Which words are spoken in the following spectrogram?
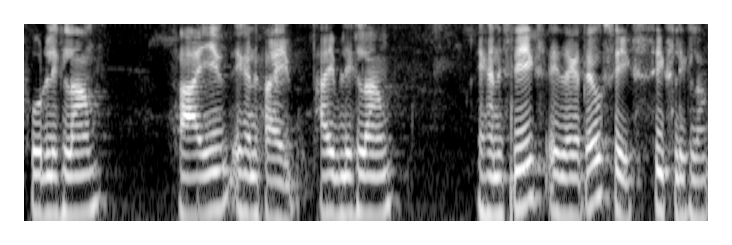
ফোর লিখলাম ফাইভ এখানে ফাইভ ফাইভ লিখলাম। এখানে সিক্স এই জায়গাতেও সিক্স সিক্স লিখলাম।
